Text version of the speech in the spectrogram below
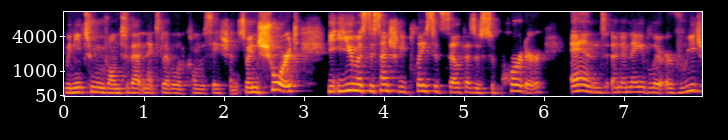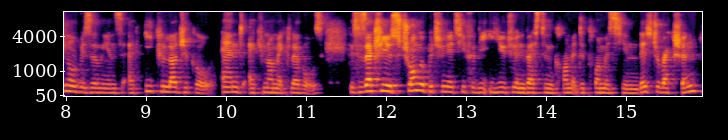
We need to move on to that next level of conversation. So, in short, the EU must essentially place itself as a supporter and an enabler of regional resilience at ecological and economic levels. This is actually a strong opportunity for the EU to invest in climate diplomacy in this direction,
